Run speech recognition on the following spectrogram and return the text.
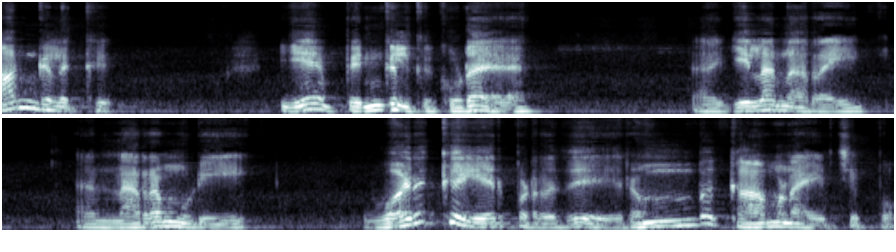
ஆண்களுக்கு ஏன் பெண்களுக்கு கூட இளநரை நரமுடி வழுக்க ஏற்படுறது ரொம்ப காமன் ஆயிடுச்சு இப்போ.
